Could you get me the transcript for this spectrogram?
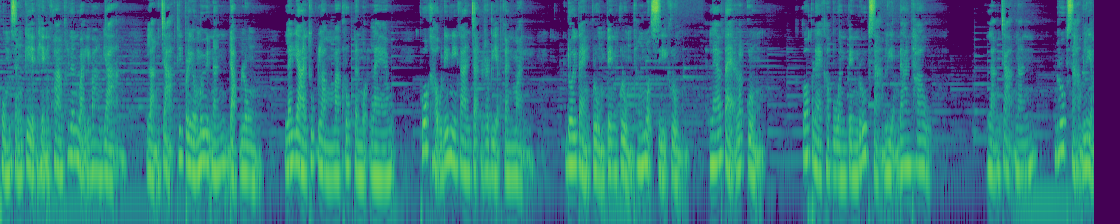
ผมสังเกตเห็นความเคลื่อนไหวบางอย่าง หลังจากที่เปลวมืดนั้นดับลง และยานทุกลำมาครบกันหมดแล้ว พวกเขาได้มีการจัดระเบียบกันใหม่ โดยแบ่งกลุ่มเป็นกลุ่มทั้งหมด 4 กลุ่ม แล้วแต่ละกลุ่ม ก็แปรขบวนเป็นรูปสามเหลี่ยมด้านเท่า หลังจากนั้น รูปสามเหลี่ยม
